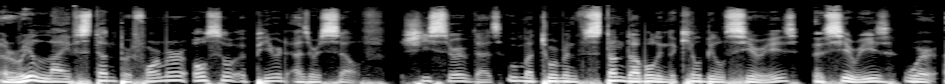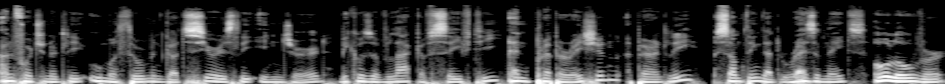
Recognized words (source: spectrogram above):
a real life stunt performer, also appeared as herself. She served as Uma Thurman's stunt double in the Kill Bill series, a series where unfortunately Uma Thurman got seriously injured because of lack of safety and preparation, apparently, something that resonates all over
